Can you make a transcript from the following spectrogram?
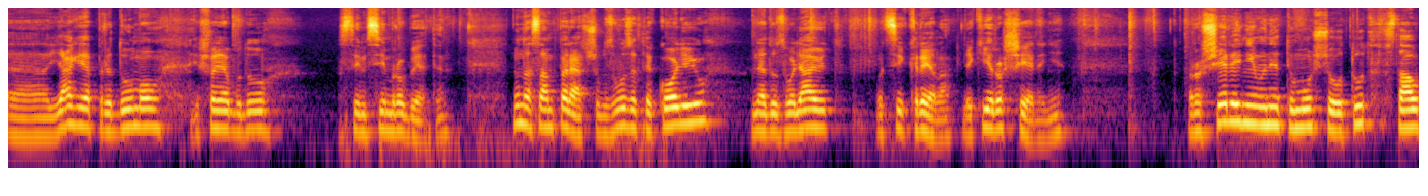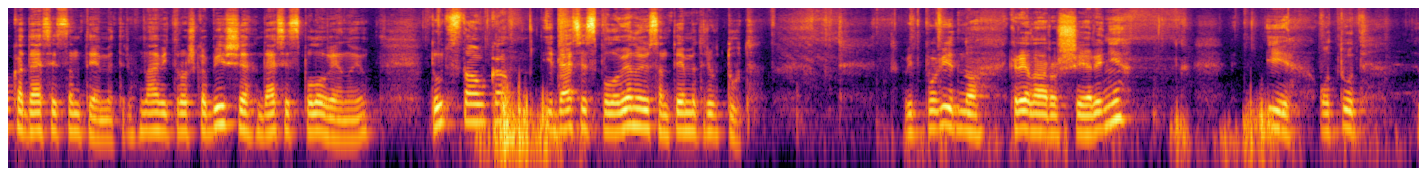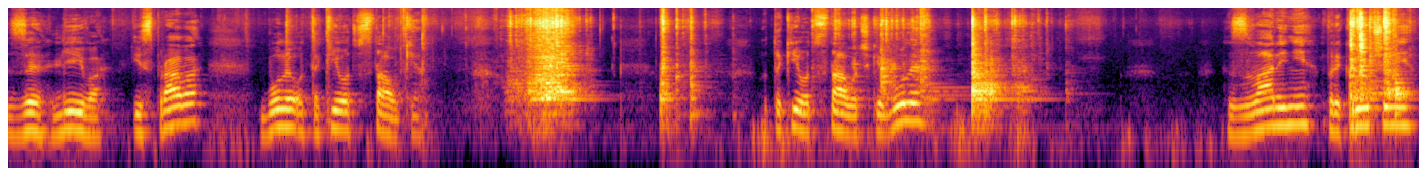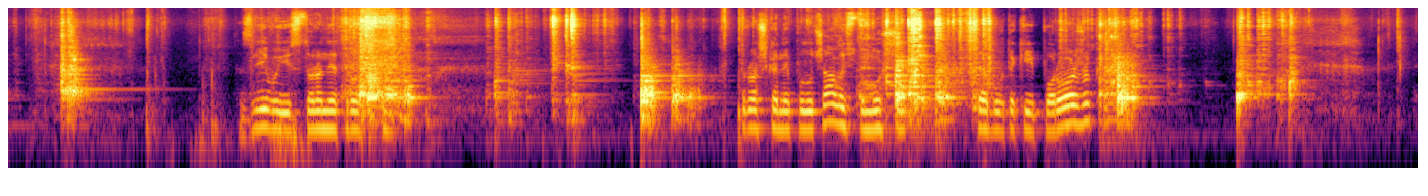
Е, як я придумав і що я буду з цим всім робити? Ну, насамперед, щоб звузити колію, не дозволяють оці крила, які розширені. Розширені вони, тому що отут вставка 10 см, навіть трошки більше 10,5 Тут вставка і 10,5 см тут. Відповідно, крила розширені. І отут зліва і справа були отакі от вставки. Отакі от вставочки були. Зварені, прикручені. З лівої сторони трошки трошки не вийшло, тому що це був такий порожок.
